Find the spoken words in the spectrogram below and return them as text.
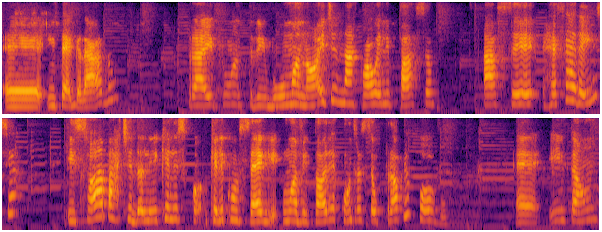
é, integrado, para ir para uma tribo humanoide na qual ele passa a ser referência e só a partir dali que, eles, que ele consegue uma vitória contra seu próprio povo. É, então,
